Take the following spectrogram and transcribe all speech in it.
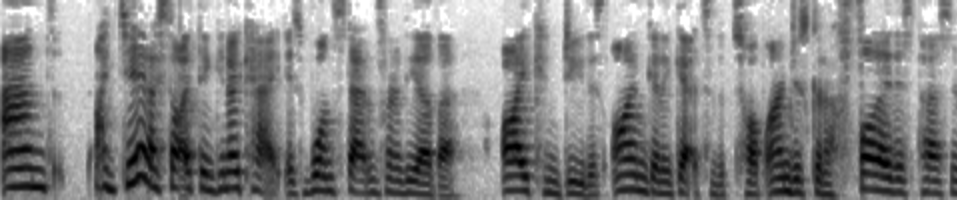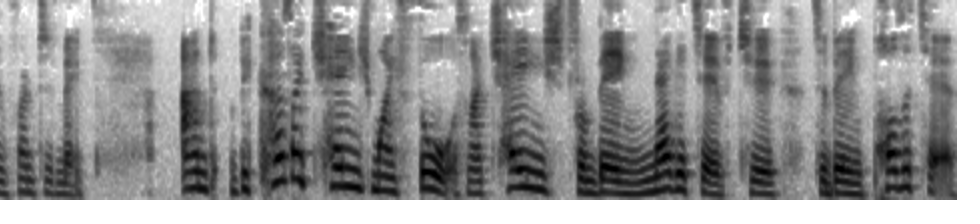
And I did. I started thinking, okay, it's one step in front of the other. I can do this. I'm going to get to the top. I'm just going to follow this person in front of me. And because I changed my thoughts and I changed from being negative to, to being positive,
